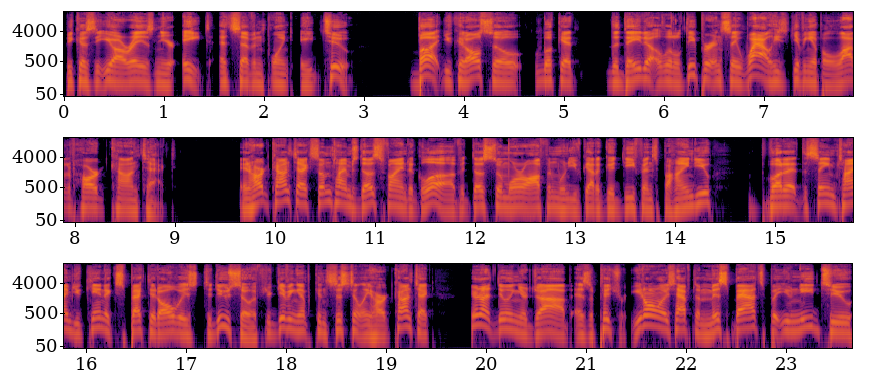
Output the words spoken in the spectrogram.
because the ERA is near 8 at 7.82. But you could also look at the data a little deeper and say, wow, he's giving up a lot of hard contact. And hard contact sometimes does find a glove. It does so more often when you've got a good defense behind you. But at the same time, you can't expect it always to do so. If you're giving up consistently hard contact, you're not doing your job as a pitcher. You don't always have to miss bats, but you need to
